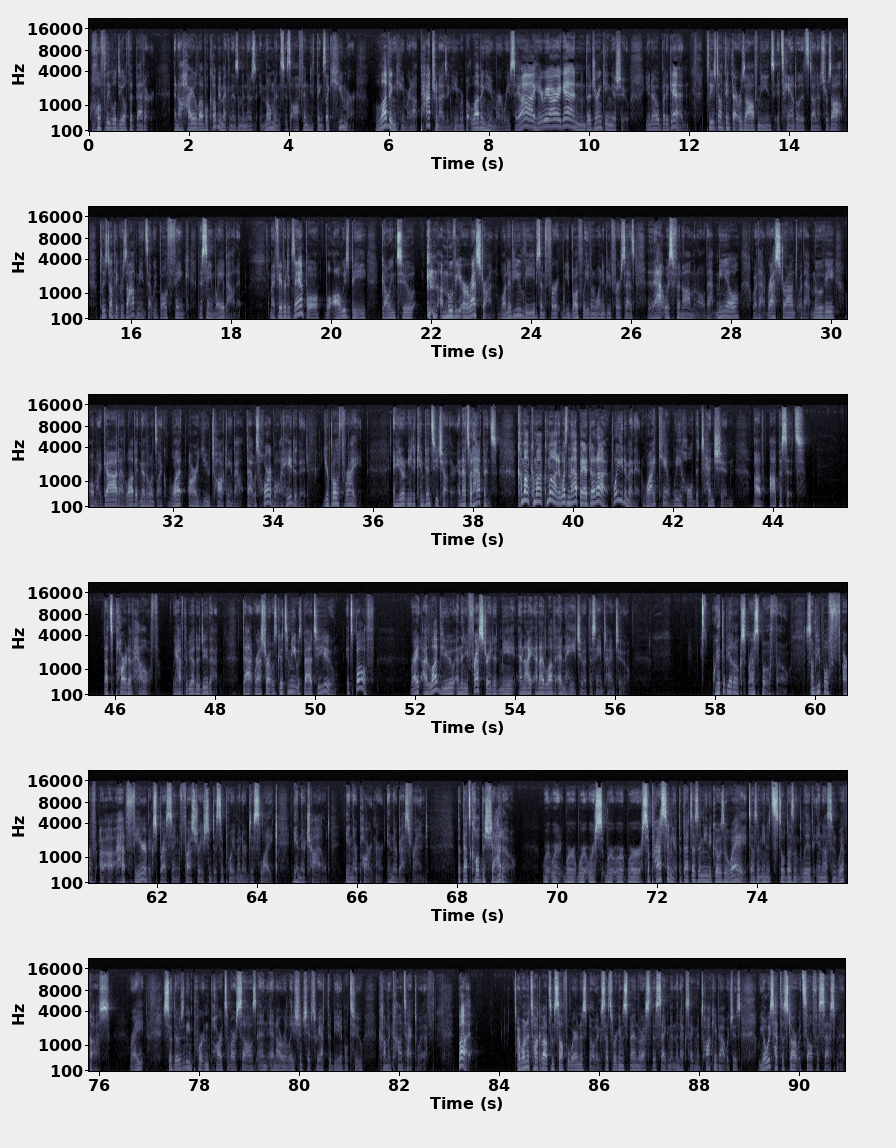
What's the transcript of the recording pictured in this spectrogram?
Hopefully we'll deal with it better. And a higher level coping mechanism in those moments is often things like humor loving humor, not patronizing humor, but loving humor, you say, ah, here we are again, the drinking issue, you know. But again, please don't think that resolve means it's handled, it's done, it's resolved. Please don't think resolve means that we both think the same way about it. My favorite example will always be going to a movie or a restaurant. One of you leaves and you both leave, and one of you first says, That was phenomenal. That meal or that restaurant or that movie. Oh my God, I love it. And the other one's like, What are you talking about? That was horrible. I hated it you're both right. And you don't need to convince each other. And that's what happens. Come on, come on, come on. It wasn't that bad. Da da. Wait a minute. Why can't we hold the tension of opposites? That's part of health. We have to be able to do that. That restaurant was good to me. It was bad to you. It's both, right? I love you, and then you frustrated me, and I and I love and hate you at the same time too. We have to be able to express both, though. Some people f- are uh, uh, have fear of expressing frustration, disappointment, or dislike in their child, in their partner, in their best friend. But that's called the shadow. We're, we're, we're, we're, we're, we're, we're suppressing it, but that doesn't mean it goes away. It doesn't mean it still doesn't live in us and with us, right? So those are the important parts of ourselves and, and our relationships we have to be able to come in contact with. But I want to talk about some self awareness building. So that's what we're going to spend the rest of this segment, and the next segment, talking about, which is we always have to start with self assessment,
